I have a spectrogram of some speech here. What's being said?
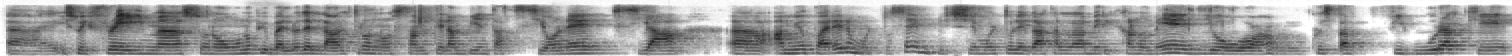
uh, i suoi frame, sono uno più bello dell'altro, nonostante l'ambientazione sia, uh, a mio parere, molto semplice, molto legata all'americano medio, a questa figura che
